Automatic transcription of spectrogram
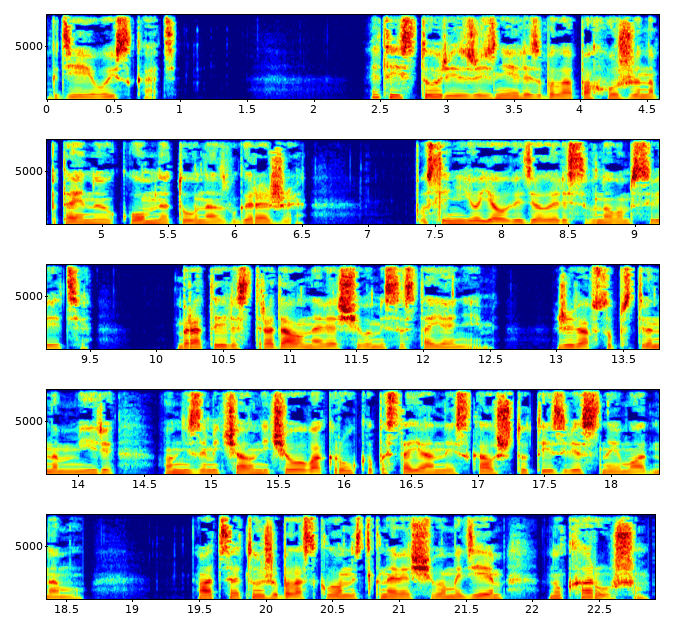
где его искать. Эта история из жизни Элис была похожа на потайную комнату у нас в гараже. После нее я увидел Элис в новом свете. Брат Элис страдал навязчивыми состояниями. Живя в собственном мире, Он не замечал ничего вокруг и постоянно искал что-то известное ему одному. У отца тоже была склонность к навязчивым идеям, но к хорошим.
